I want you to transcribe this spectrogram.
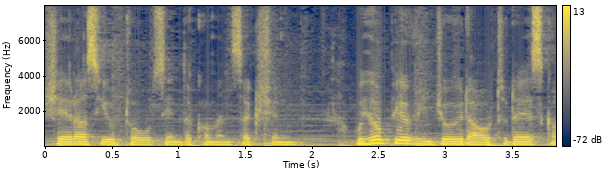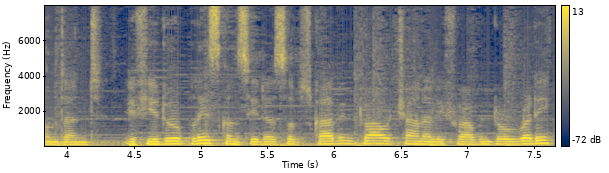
Share us your thoughts in the comment section. We hope you have enjoyed our today's content. If you do, please consider subscribing to our channel if you haven't already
